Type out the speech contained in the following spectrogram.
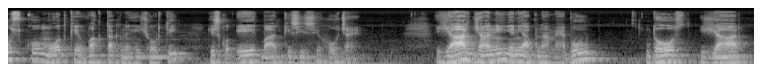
उसको मौत के वक्त तक नहीं छोड़ती, जिसको एक बार किसी से हो जाए। यार जानी, यानी अपना महबूब, दोस्त, यार,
